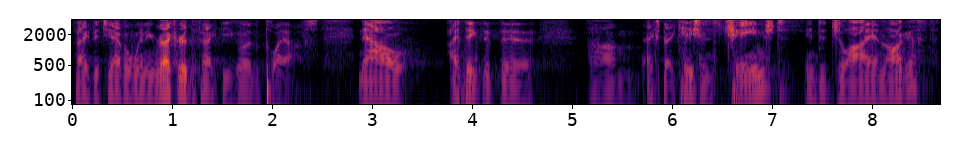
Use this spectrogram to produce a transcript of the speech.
the fact that you have a winning record, the fact that you go to the playoffs. Now, I think that the um, expectations changed into July and August.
